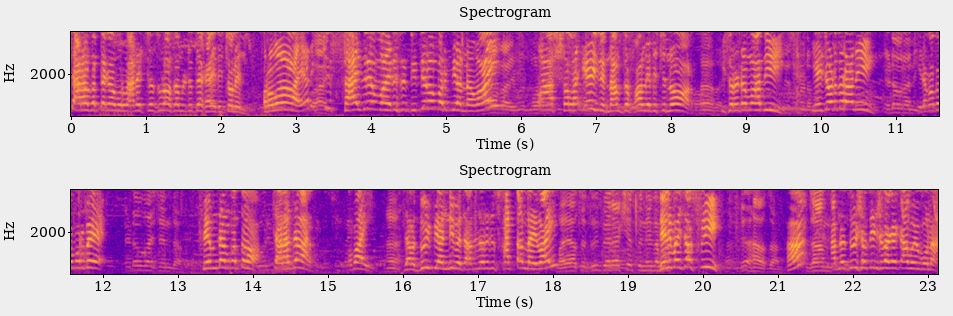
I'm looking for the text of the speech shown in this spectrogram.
চার হাজার টাকা পড়বে। আরেকটা জোড়া আছে আমি একটু দেখাই দিই চলেন। বড় ভাই আরে কি সাইজ রে ভাই এটা দ্বিতীয় নম্বর পেয়ার না ভাই? ভাই, মোটামুটি। মাশাআল্লাহ এই যে নামছে ফাল এটা হচ্ছে নর। পিছনেটা মাদি। এই জোড়া তো রানিং এটা কত পড়বে? সেম দাম। কত? চার হাজার? ও ভাই। যারা দুই পেয়ার নিবে তাদের জন্য কিছু ছাড় নাই ভাই। ডেলিভারি চার্জ ফ্রি হ্যাঁ আপনার দুইশো তিনশো টাকায় কাম হইব না।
